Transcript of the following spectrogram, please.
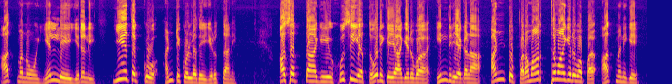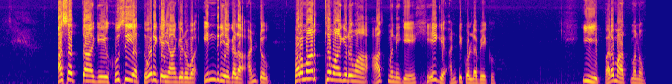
ಆತ್ಮನು ಎಲ್ಲೇ ಇರಲಿ, ಏತಕ್ಕೂ ಅಂಟಿಕೊಳ್ಳದೆ ಇರುತ್ತಾನೆ. ಅಸತ್ತಾಗಿ ಹುಸಿಯ ತೋರಿಕೆಯಾಗಿರುವ ಇಂದ್ರಿಯಗಳ ಅಂಟು ಪರಮಾರ್ಥವಾಗಿರುವ ಪ ಆತ್ಮನಿಗೆ, ಅಸತ್ತಾಗಿ ಹುಸಿಯ ತೋರಿಕೆಯಾಗಿರುವ ಇಂದ್ರಿಯಗಳ ಅಂಟು ಪರಮಾರ್ಥವಾಗಿರುವ ಆತ್ಮನಿಗೆ ಹೇಗೆ ಅಂಟಿಕೊಳ್ಳಬೇಕು? ಈ ಪರಮಾತ್ಮನು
